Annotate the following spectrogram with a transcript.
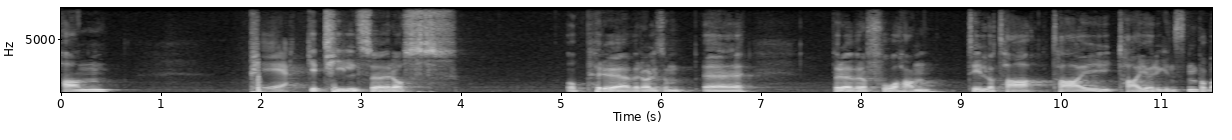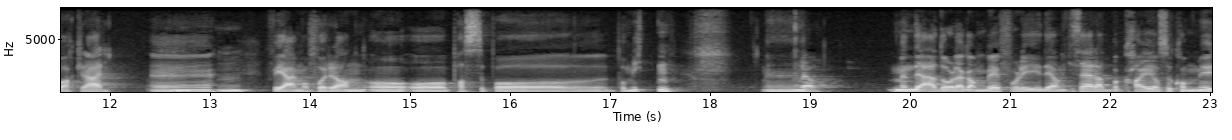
Han peker til Sørås og prøver å liksom eh, Prøver å få han til å ta, ta, ta Jørgensen på bakre her. Eh, For jeg må foran og, og passe på, på midten. Eh, Ja. Men det er dårlig av Gambi, fordi det han ikke ser, er at Bakai også kommer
